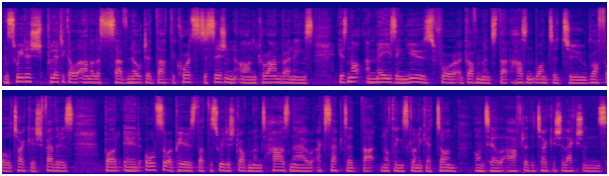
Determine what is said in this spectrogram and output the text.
And Swedish political analysts have noted that the court's decision on Quran burnings is not amazing news for a government that hasn't wanted to ruffle Turkish feathers. But it also appears that the Swedish government has now accepted that nothing's going to get done until after the Turkish elections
